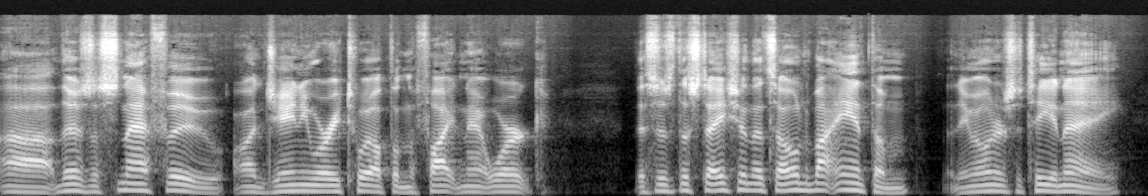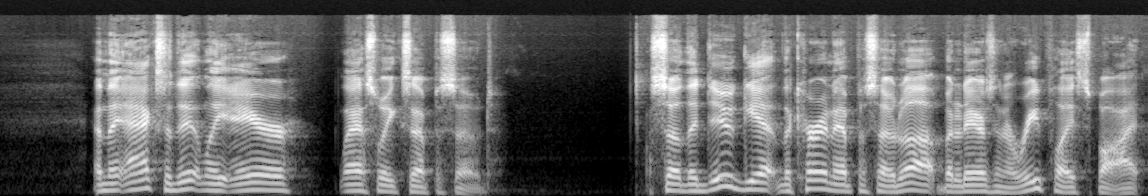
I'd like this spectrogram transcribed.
uh, there's a snafu on January 12th on the Fight Network. This is the station that's owned by Anthem, the new owners of TNA. And they accidentally air last week's episode. So they do get the current episode up, but it airs in a replay spot.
